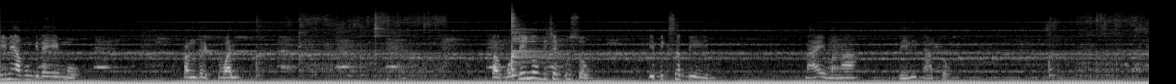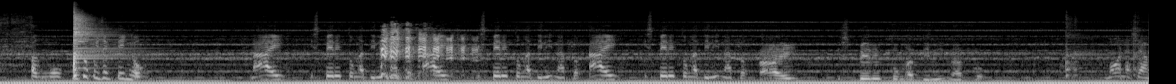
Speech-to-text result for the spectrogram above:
kini akong ginahimo pang ritual pag mutingog siya kusog ibig sabihin na ay mga dili nato pag mo kusog siya tingog na ay espiritu nga dili nato na ay espiritu nga dili nato na ay espiritu nga dili nato Ay, espiritu nga dili nato. mao na siya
